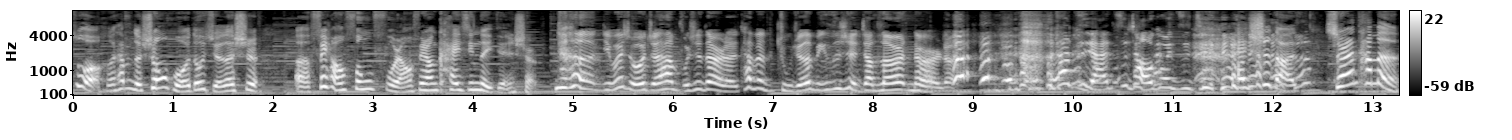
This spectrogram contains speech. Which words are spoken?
作和他们的生活，都觉得是呃非常丰富，然后非常开心的一件事儿。你为什么会觉得他们不是 nerd？他们主角的名字是叫 learner 的，他自己还自嘲过自己。哎，是的，虽然他们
